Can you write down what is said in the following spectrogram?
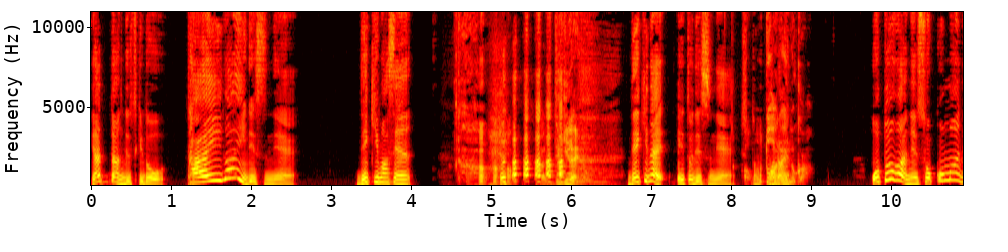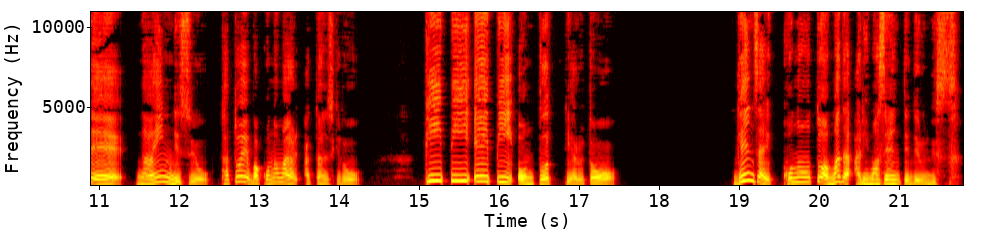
やったんですけど、大概ですね、できません。あ できないの？できない。えっとですね。ちょっとあ音がないのか。音がね、そこまでないんですよ。例えば、この前あったんですけど、PPAP 音符ってやると、現在この音はまだありませんって出るんです。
